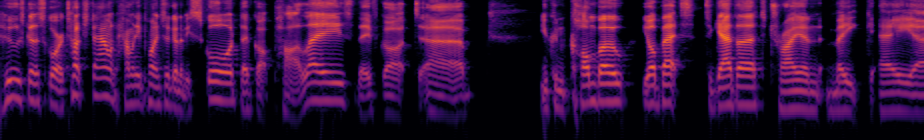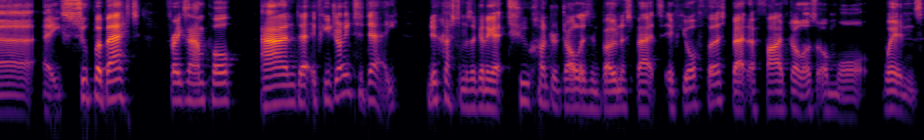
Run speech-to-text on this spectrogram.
who's going to score a touchdown, how many points are going to be scored. They've got parlays. They've got uh, you can combo your bets together to try and make a uh, a super bet, for example. And uh, if you join today, new customers are going to get two hundred dollars in bonus bets if your first bet of five dollars or more wins.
